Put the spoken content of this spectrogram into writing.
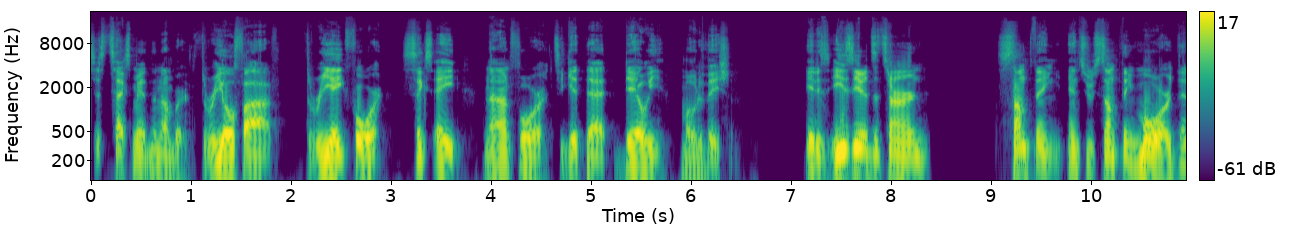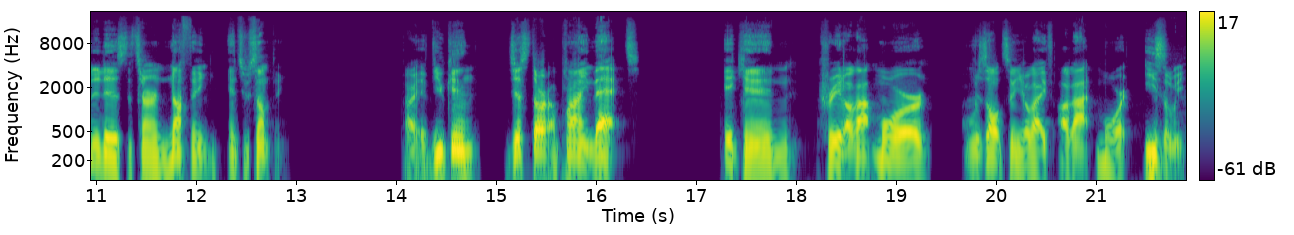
just text me at the number 305 384 6894 to get that daily motivation. It is easier to turn something into something more than it is to turn nothing into something. All right, if you can just start applying that, it can create a lot more results in your life a lot more easily.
